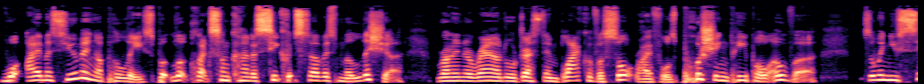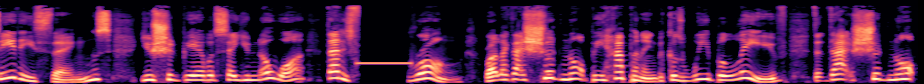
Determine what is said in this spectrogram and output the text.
what I'm assuming are police, but look like some kind of Secret Service militia running around all dressed in black with assault rifles, pushing people over. So when you see these things, you should be able to say, you know what? That is wrong, right? Like that should not be happening because we believe that that should not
